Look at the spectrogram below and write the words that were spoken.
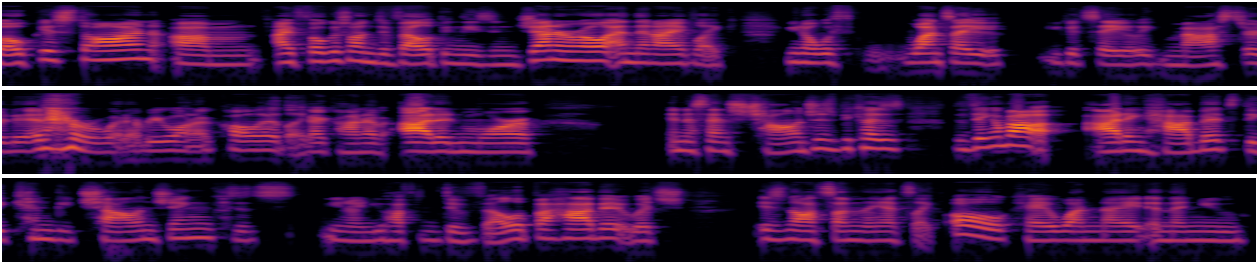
focused on um i focus on developing these in general and then i've like you know with once i you could say like mastered it or whatever you want to call it like i kind of added more in a sense challenges because the thing about adding habits they can be challenging because it's you know you have to develop a habit which is not something that's like oh okay one night and then you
